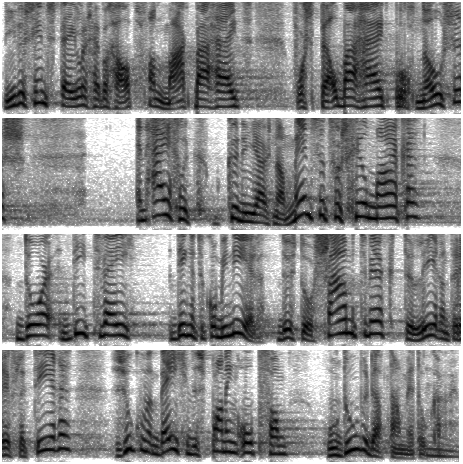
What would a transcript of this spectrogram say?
die we sinds Taylor hebben gehad van maakbaarheid, voorspelbaarheid, prognoses. En eigenlijk kunnen juist nou mensen het verschil maken door die twee dingen te combineren. Dus door samen te werken, te leren en te reflecteren, zoeken we een beetje de spanning op van hoe doen we dat nou met elkaar.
